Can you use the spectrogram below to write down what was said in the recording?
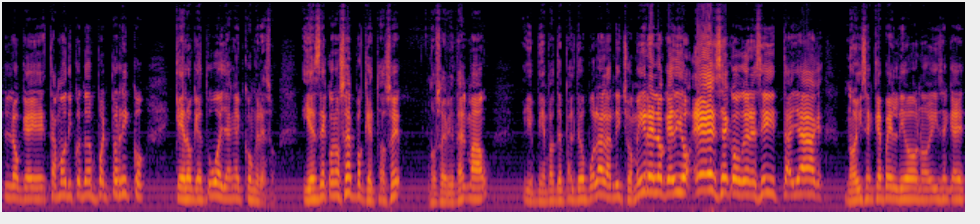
lo que estamos discutiendo en Puerto Rico que lo que tuvo allá en el Congreso. Y es de conocer porque entonces José Luis Mau y miembros del Partido Popular han dicho, miren lo que dijo ese congresista ya. No dicen que perdió, no dicen que...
